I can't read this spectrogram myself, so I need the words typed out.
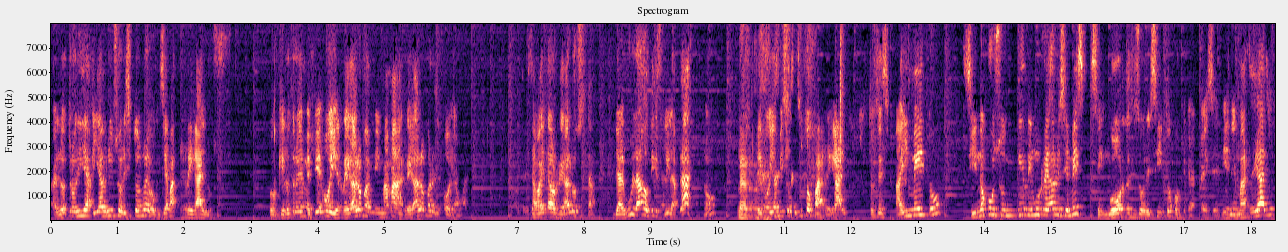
al otro día, ya abrí un sobrecito nuevo que se llama regalos. Porque el otro día me pide, oye, regalo para mi mamá, regalo para... Oye, aguanta. Esta vaina de los regalos está... De algún lado tiene que salir la plata, ¿no? Claro. Tengo ya mi sobrecito para regalos. Entonces ahí meto si no consumir ningún regalo ese mes, se engorda ese sobrecito porque a veces viene más regalos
